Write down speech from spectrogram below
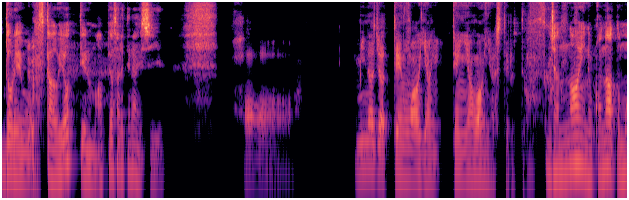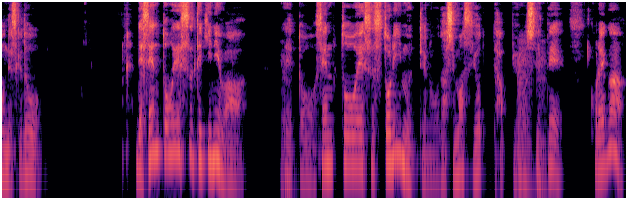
どれを使うよっていうのも発表されてないし、はあ。みんなじゃあ、てんわやん、てんやわんやしてるってことですか？じゃないのかなと思うんですけど、で、戦闘 S 的には、うんえっ、と、戦闘 S ストリームっていうのを出しますよって発表してて、これが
